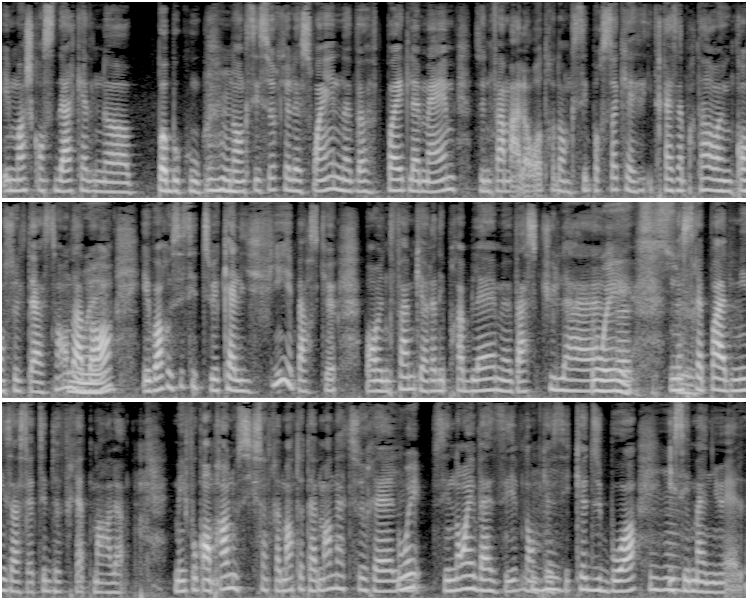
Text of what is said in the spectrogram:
et moi, je considère qu'elle n'a pas beaucoup. Mhm. Donc, c'est sûr que le soin ne va pas être le même d'une femme à l'autre. Donc, c'est pour ça qu'il est très important d'avoir une consultation d'abord et voir aussi si tu es qualifiée parce que, bon, une femme qui aurait des problèmes vasculaires Oui, euh, ne serait pas admise à ce type de traitement-là. Mais il faut comprendre aussi que c'est un traitement totalement naturel. Oui. C'est non invasif, donc euh, c'est que du bois et c'est manuel.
